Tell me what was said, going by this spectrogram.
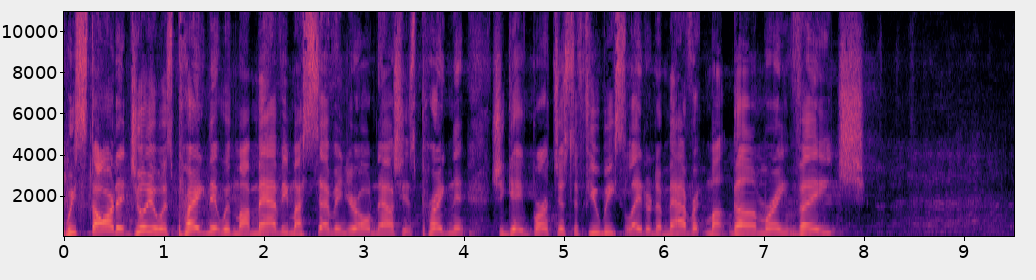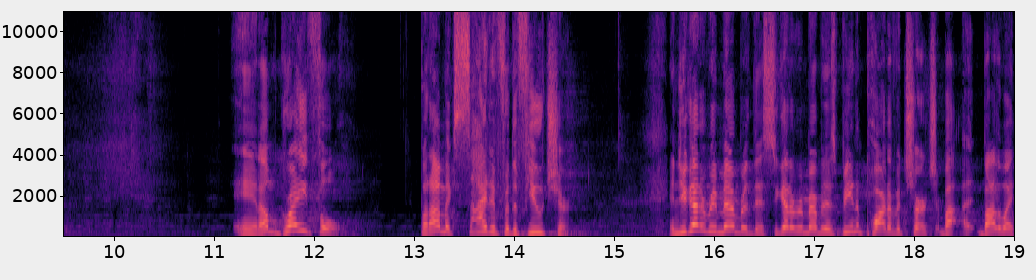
We started, Julia was pregnant with my Mavi, my seven year old now. She is pregnant. She gave birth just a few weeks later to Maverick Montgomery Veach. And I'm grateful, but I'm excited for the future. And you got to remember this. You got to remember this. Being a part of a church, by, by, the way,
